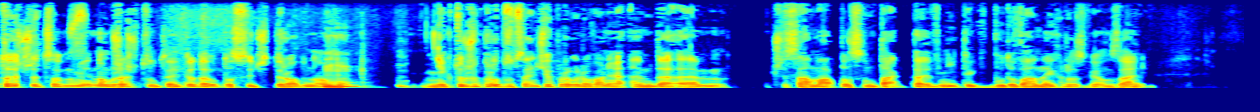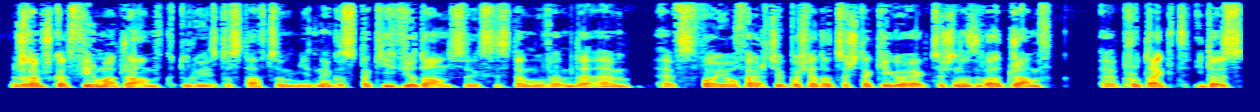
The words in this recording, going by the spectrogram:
To jeszcze co jedną rzecz tutaj dodał, dosyć drobną. Mhm. Niektórzy producenci oprogramowania MDM czy sam Apple są tak pewni tych wbudowanych rozwiązań, że na przykład firma Jump, który jest dostawcą jednego z takich wiodących systemów MDM, e, w swojej ofercie posiada coś takiego, jak coś nazywa Jump Protect i to jest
